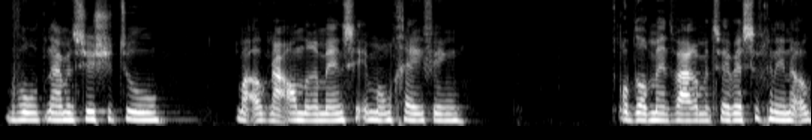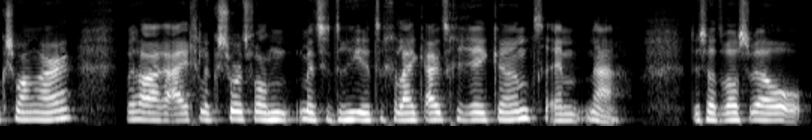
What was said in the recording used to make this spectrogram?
bijvoorbeeld naar mijn zusje toe maar ook naar andere mensen in mijn omgeving. Op dat moment waren mijn twee beste vriendinnen ook zwanger. We waren eigenlijk een soort van met z'n drieën tegelijk uitgerekend. En nou, dus dat was wel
